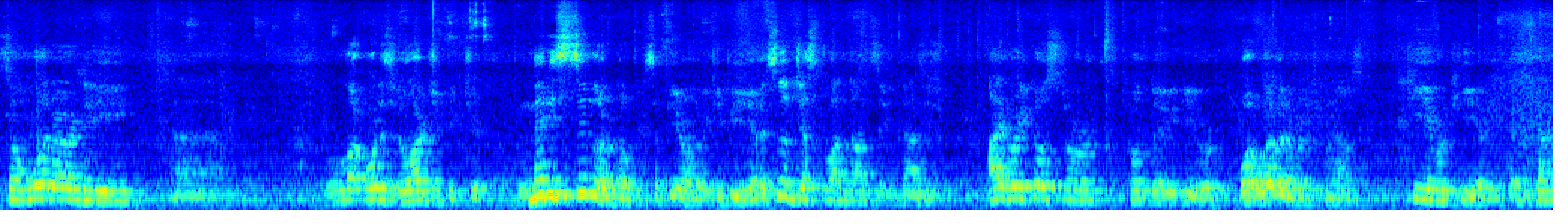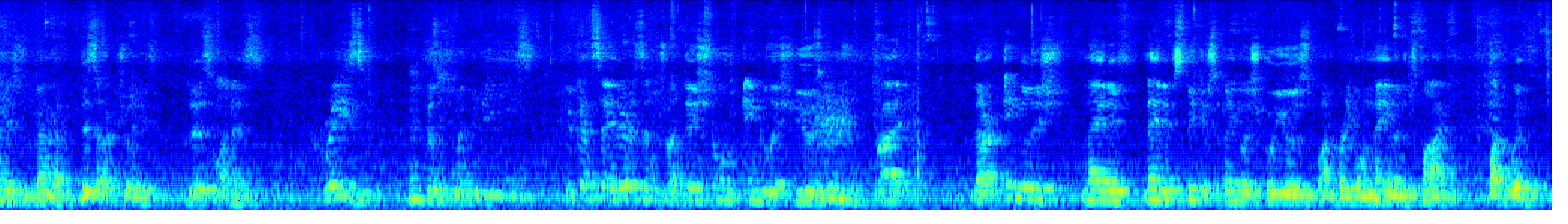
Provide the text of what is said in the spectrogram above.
So what are the uh, what is the larger picture? Many similar conflicts appear on Wikipedia. It's not just one Danzig, Danzig. Ivory Coast or Cote d'Ivoire, whatever it's pronounced. Kiev or Kiev, Ganges or Ganga. This actually, is, this one is crazy because with these, you can say there is a traditional English usage, right? There are English native native speakers of English who use one particular name, and it's fine. But with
